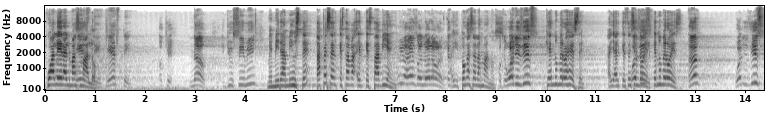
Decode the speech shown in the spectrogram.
¿Cuál era el más Este, malo? Este. Okay, now, you see me? ¿Me mira a mí usted? Tápese el que estaba, el que está bien. Put your hands on the other one. Ahí, póngase las manos. Okay, what is this? ¿Qué número es ese? Allá, el que está diciendo él. ¿Qué número es? Huh? What is this?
